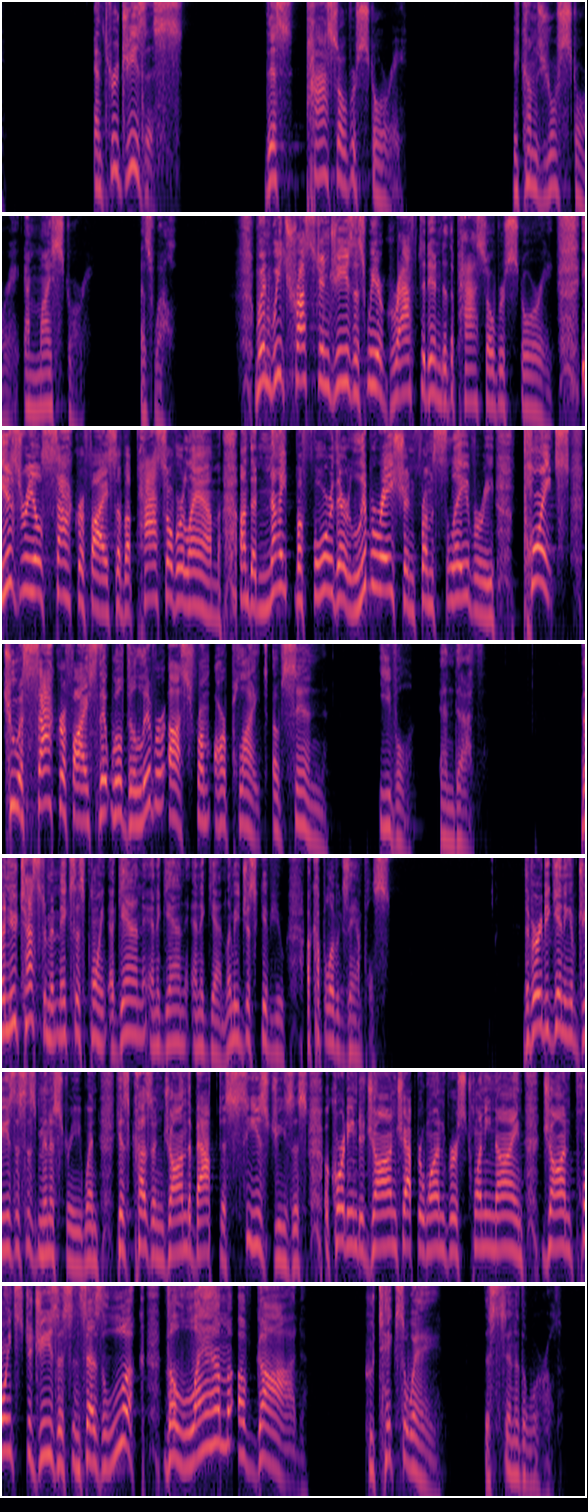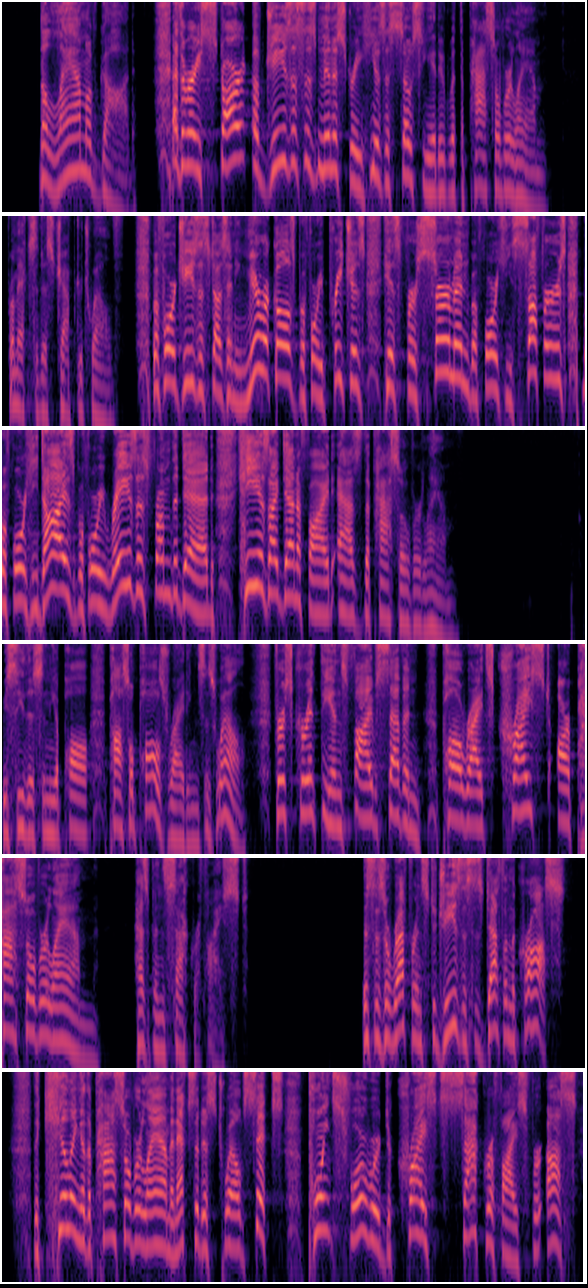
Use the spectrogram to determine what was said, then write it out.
And through Jesus, this Passover story becomes your story and my story as well. When we trust in Jesus, we are grafted into the Passover story. Israel's sacrifice of a Passover lamb on the night before their liberation from slavery points to a sacrifice that will deliver us from our plight of sin, evil, and death. The New Testament makes this point again and again and again. Let me just give you a couple of examples. The very beginning of Jesus' ministry, when his cousin John the Baptist sees Jesus, according to John chapter 1, verse 29, John points to Jesus and says, Look, the Lamb of God who takes away the sin of the world. The Lamb of God at the very start of Jesus' ministry, he is associated with the Passover lamb from Exodus chapter 12. Before Jesus does any miracles, before he preaches his first sermon, before he suffers, before he dies, before he raises from the dead, he is identified as the Passover lamb. We see this in the Apostle Paul's writings as well. 1 Corinthians 5 7, Paul writes, Christ, our Passover lamb, has been sacrificed. This is a reference to Jesus' death on the cross. The killing of the Passover lamb in Exodus 12 6 points forward to Christ's sacrifice for us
